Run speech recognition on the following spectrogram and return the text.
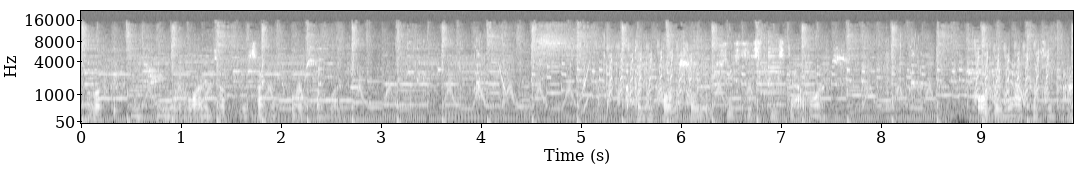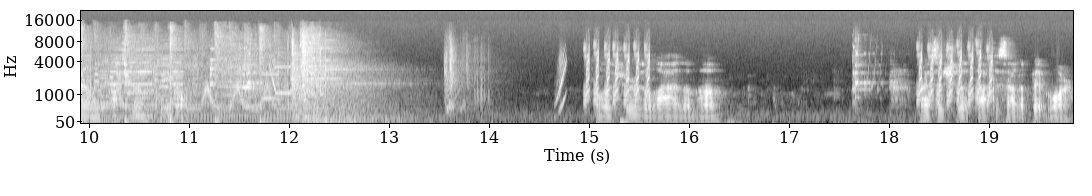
Oh look, the King Streamer winds up to the second floor somewhere. Nothing can hold a soldier. Cease this feast at once. Fold your napkins and kindly fuss your own table. Oh, sure is a lot of them, huh? Perhaps I should have thought this out a bit more.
